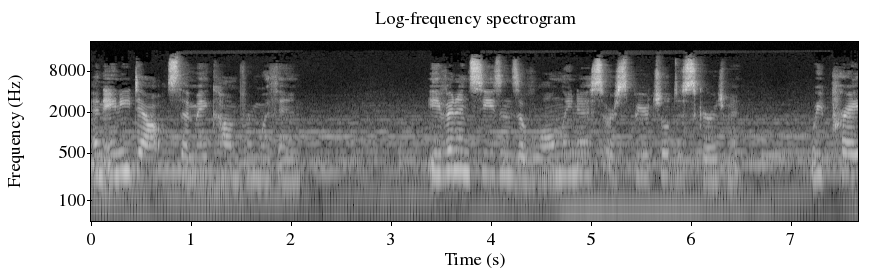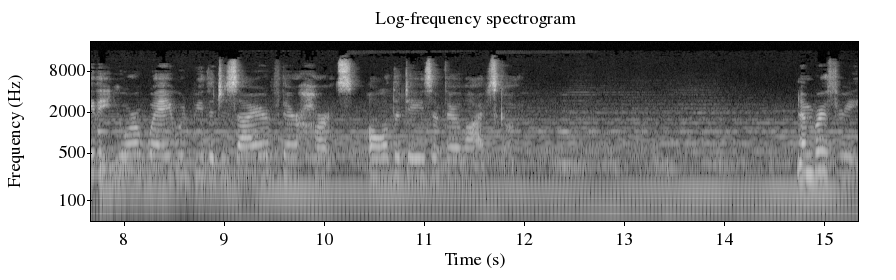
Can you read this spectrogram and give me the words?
and any doubts that may come from within. Even in seasons of loneliness or spiritual discouragement, we pray that your way would be the desire of their hearts all the days of their lives, God. Number three,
